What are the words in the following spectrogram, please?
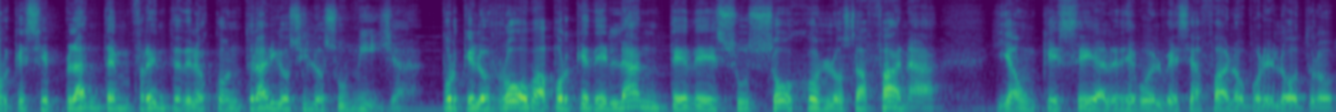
porque se planta enfrente de los contrarios y los humilla, porque los roba, porque delante de sus ojos los afana, y aunque sea les devuelve ese afano por el otro,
